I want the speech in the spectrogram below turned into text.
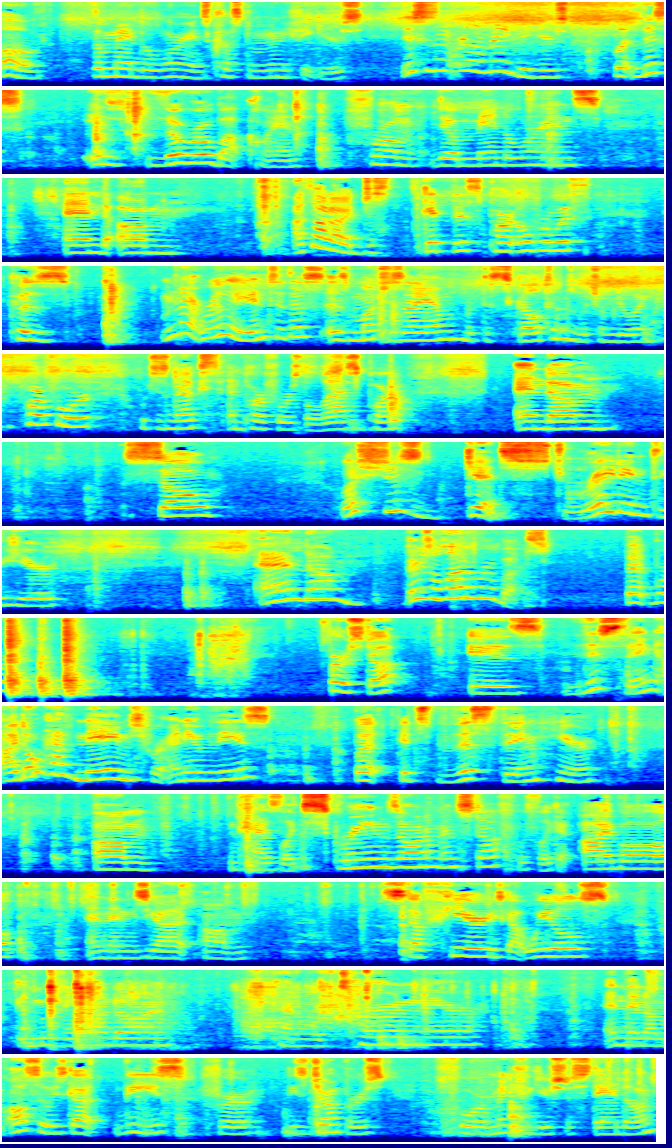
of the Mandalorian's custom minifigures. This isn't really minifigures, but this is the Robot Clan from the Mandalorians. And um, I thought I'd just get this part over with, because I'm not really into this as much as I am with the skeletons, which I'm doing for part four, which is next, and part four is the last part. And um, so let's just get straight into here. And um, there's a lot of robots that work. First up is this thing. I don't have names for any of these, but it's this thing here. Um, it has like screens on him and stuff with like an eyeball, and then he's got um, stuff here. He's got wheels. You can move around on, kind of like turn there. And then um, also he's got these for these jumpers for minifigures to stand on.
